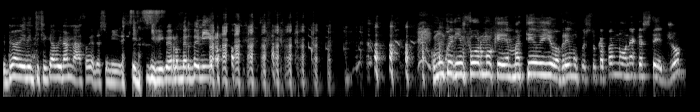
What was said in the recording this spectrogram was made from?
prima mi identificavo in annato e adesso mi identifico in Robert De Niro. Comunque vi informo che Matteo e io avremo questo capannone a Casteggio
